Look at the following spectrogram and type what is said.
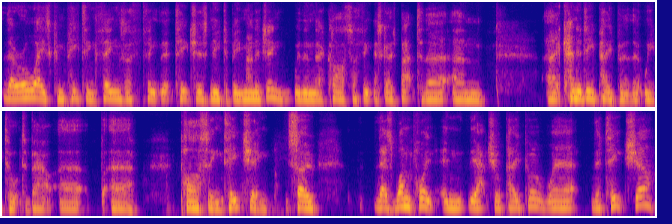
there are always competing things I think that teachers need to be managing within their class. I think this goes back to the um, uh, Kennedy paper that we talked about, uh, uh, passing teaching. So there's one point in the actual paper where the teacher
